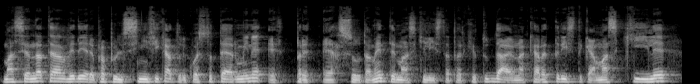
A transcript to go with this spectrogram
ma se andate a vedere proprio il significato di questo termine è, pre- è, assolutamente maschilista perché tu dai una caratteristica maschile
